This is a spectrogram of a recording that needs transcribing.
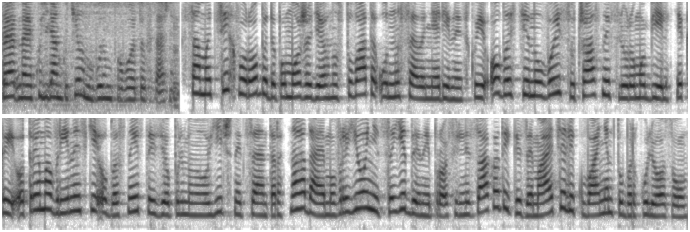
де на яку ділянку тіла ми будемо проводити обстеження. Саме ці хвороби допоможе діагностувати у населення Рівненської області новий сучасний флюромобіль, який отримав Рівненський обласний фтизіопульмонологічний центр. Нагадаємо, в регіоні це єдиний профільний заклад, який займається лікуванням туберкульозу.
